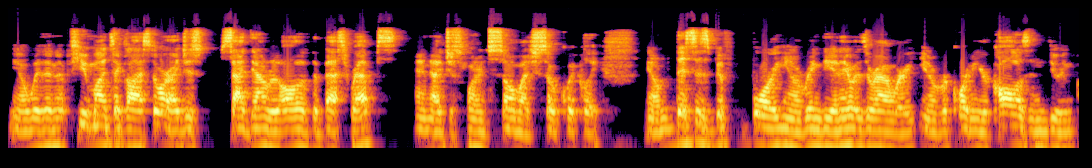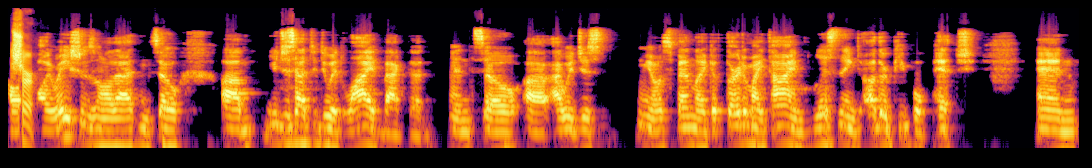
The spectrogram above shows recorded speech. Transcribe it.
you know within a few months at Glassdoor I just sat down with all of the best reps and I just learned so much so quickly you know, this is before, you know, RingDNA was around where, you know, recording your calls and doing call sure. evaluations and all that. And so um, you just had to do it live back then. And so uh, I would just, you know, spend like a third of my time listening to other people pitch. And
